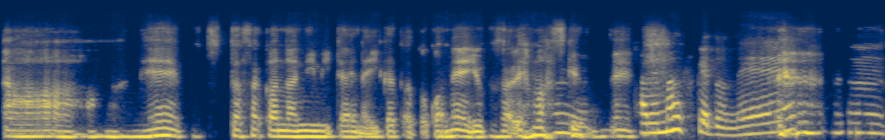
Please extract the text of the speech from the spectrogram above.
ああ、ね、釣った魚にみたいな言い方とかね、よくされますけどね。うん、されますけどね。うん、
